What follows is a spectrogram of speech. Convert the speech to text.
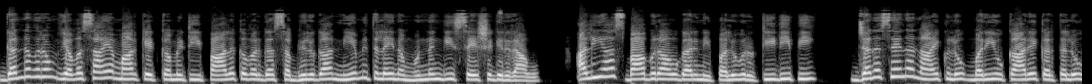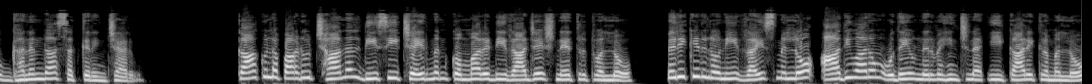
గన్నవరం వ్యవసాయ మార్కెట్ కమిటీ పాలకవర్గ సభ్యులుగా నియమితులైన మున్నంగి శేషగిరిరావు అలియాస్ బాబురావు గారిని పలువురు టీడీపీ జనసేన నాయకులు మరియు కార్యకర్తలు ఘనంగా సత్కరించారు. Kakulapadu channel DC chairman Kommareddy Rajesh నేతృత్వంలో పెరికిడిలోని రైస్ మిల్లో ఆదివారం ఉదయం నిర్వహించిన ఈ కార్యక్రమంలో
